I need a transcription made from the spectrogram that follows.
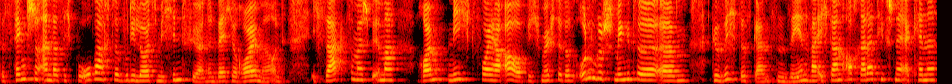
das fängt schon an, dass ich beobachte, wo die Leute mich hinführen, in welche Räume. Und ich sage zum Beispiel immer, räumt nicht vorher auf. Ich möchte das ungeschminkte ähm, Gesicht des Ganzen sehen, weil ich dann auch relativ schnell erkenne,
